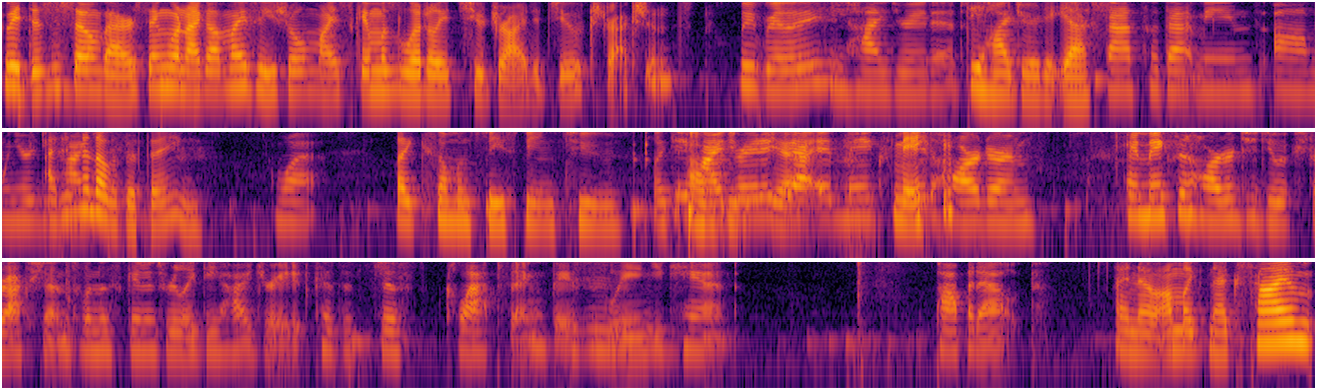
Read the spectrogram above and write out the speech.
Wait, this is so embarrassing. When I got my facial, my skin was literally too dry to do extractions. Wait, really? Dehydrated. Dehydrated, yes. That's what that means. Um, when you're I didn't know that was a thing. What? Like someone's face being too like obviously- Dehydrated. Yeah. it makes Me. it harder. It makes it harder to do extractions when the skin is really dehydrated because it's just collapsing basically, and you mm. can't pop it out. I know. I'm like, next time,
